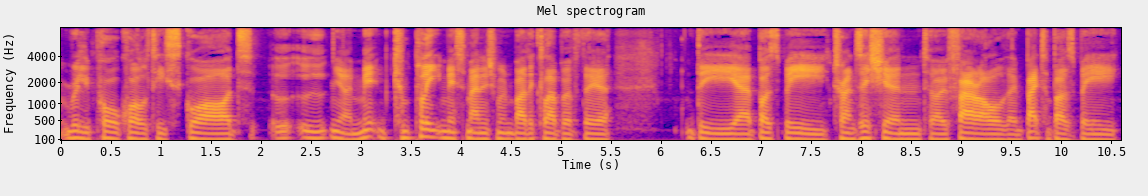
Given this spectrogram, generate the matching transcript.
really poor quality squad, you know, mi- complete mismanagement by the club of the the uh, Busby transition to O'Farrell, then back to Busby,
